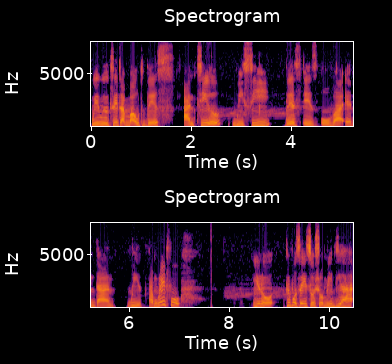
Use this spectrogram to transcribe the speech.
we will tweet about this until we see this is over and done with. I'm grateful. You know, people say social media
